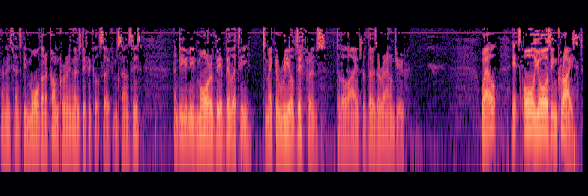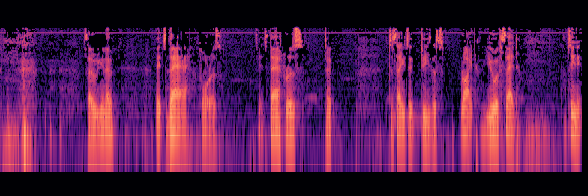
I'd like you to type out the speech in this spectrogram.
and, in a sense, be more than a conqueror in those difficult circumstances? And do you need more of the ability to make a real difference to the lives of those around you? Well, it's all yours in Christ. so, you know, it's there for us. It's there for us to say to Jesus, right, you have said. I've seen it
